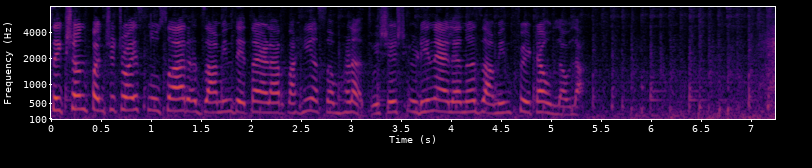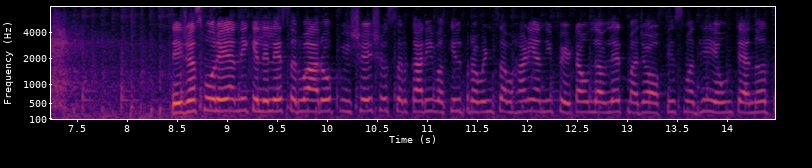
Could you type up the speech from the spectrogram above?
सेक्शन पंचेचाळीसनुसार जामीन देता येणार नाही असं म्हणत विशेष ईडी न्यायालयानं जामीन फेटाळून लावला. तेजस मोरे यांनी केलेले सर्व आरोप विशेष सरकारी वकील प्रवीण चव्हाण यांनी फेटाळून लावलेत. माझ्या ऑफिसमध्ये येऊन त्यानंच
